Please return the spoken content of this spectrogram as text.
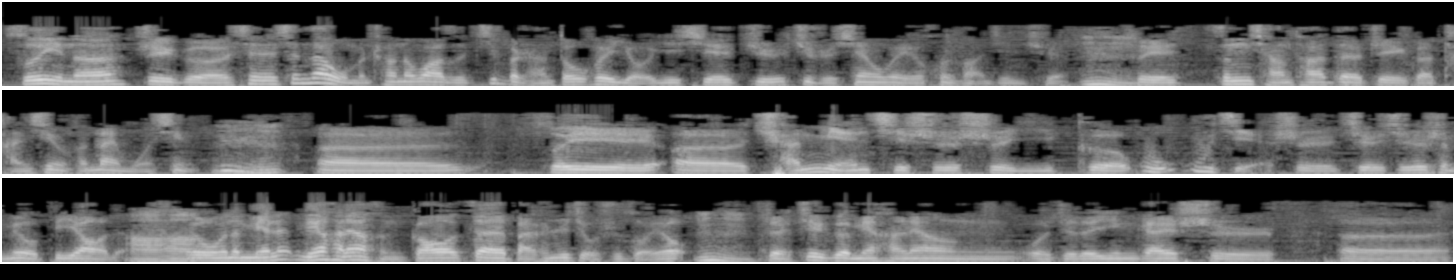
所以呢，这个现在现在我们穿的袜子基本上都会。有一些聚聚酯纤维混纺进去，嗯，所以增强它的这个弹性和耐磨性，嗯，呃，所以呃，全棉其实是一个误误解，是其实其实是没有必要的啊。我们的棉棉含量很高，在百分之九十左右，嗯，对这个棉含量，我觉得应该是呃，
